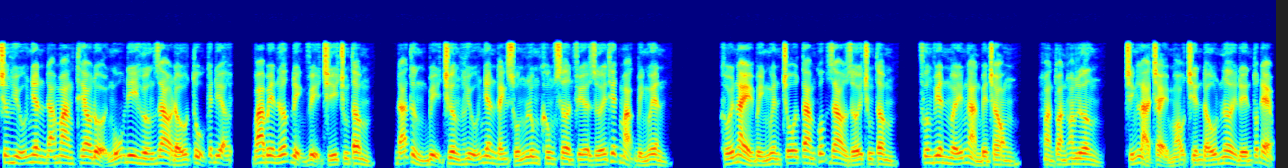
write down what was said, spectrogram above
trương hữu nhân đã mang theo đội ngũ đi hướng giao đấu tụ kết địa, ba bên ước định vị trí trung tâm, đã từng bị trương hữu nhân đánh xuống lung không sơn phía dưới thiết mạc bình nguyên. Khối này bình nguyên chỗ tam quốc giao giới trung tâm, phương viên mấy ngàn bên trong, hoàn toàn hoang lương, chính là chảy máu chiến đấu nơi đến tốt đẹp.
